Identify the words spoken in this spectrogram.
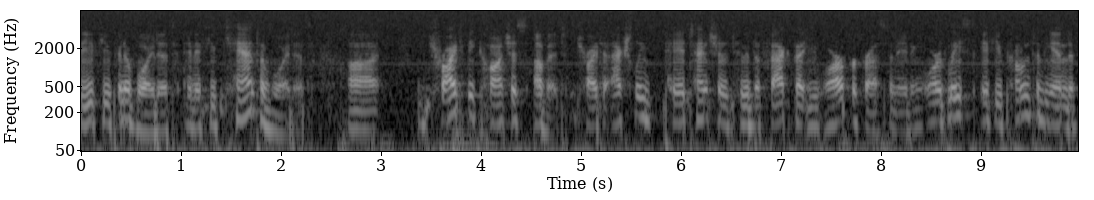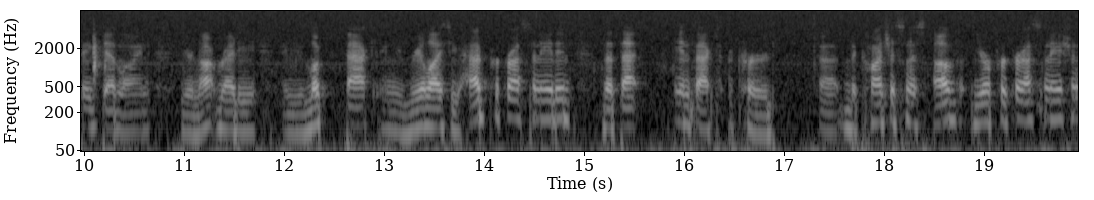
see if you can avoid it, and if you can't avoid it, uh, try to be conscious of it. Try to actually pay attention to the fact that you are procrastinating, or at least if you come to the end of a deadline, you're not ready, and you look back and you realize you had procrastinated, that that in fact occurred. Uh, the consciousness of your procrastination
